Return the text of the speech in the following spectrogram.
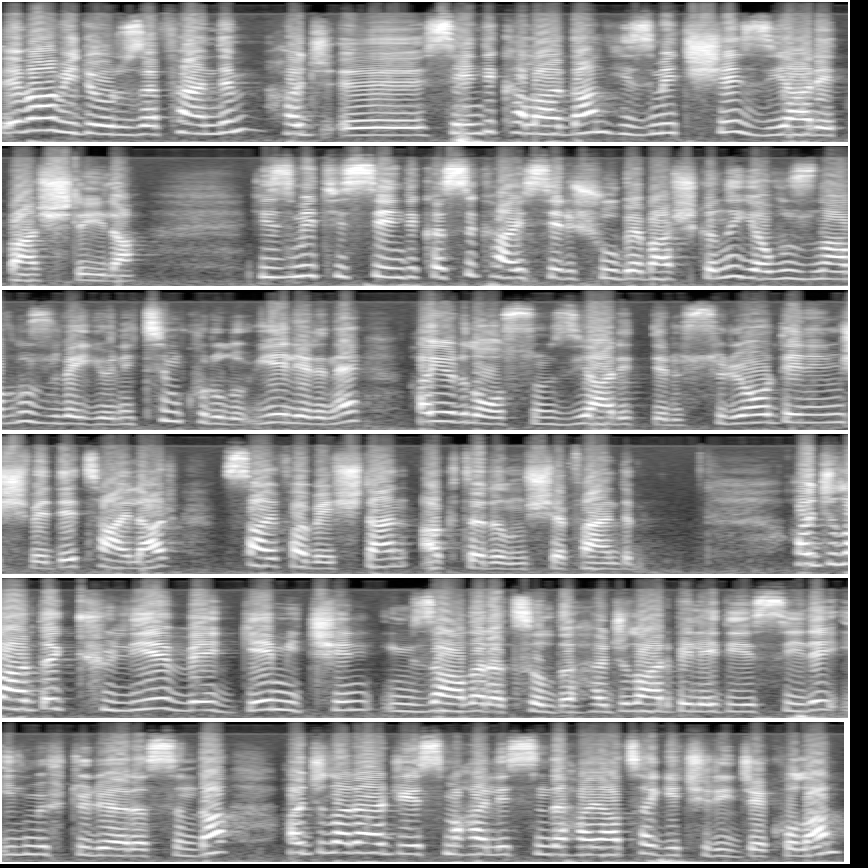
Devam ediyoruz efendim. Hac, e, sendikalardan hizmet işe ziyaret başlığıyla. Hizmet İş Sendikası Kayseri Şube Başkanı Yavuz Navruz ve Yönetim Kurulu üyelerine hayırlı olsun ziyaretleri sürüyor denilmiş ve detaylar sayfa 5'ten aktarılmış efendim. Hacılarda külliye ve gem için imzalar atıldı. Hacılar Belediyesi ile İl Müftülüğü arasında Hacılar Erciyes Mahallesi'nde hayata geçirilecek olan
